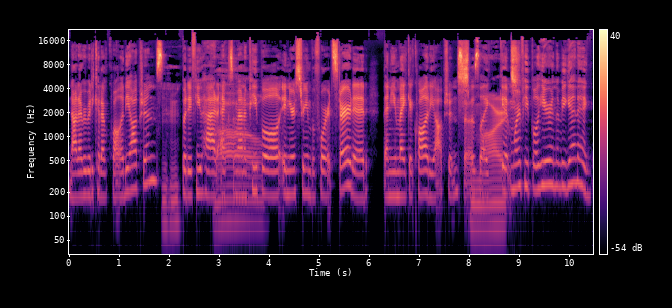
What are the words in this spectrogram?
not everybody could have quality options. hmm But if you had X amount of Oh. people in your stream before it started, then you might get quality options. So it was like, get more people here in the beginning.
